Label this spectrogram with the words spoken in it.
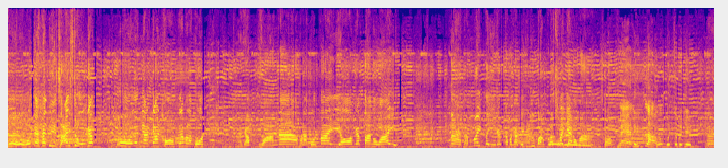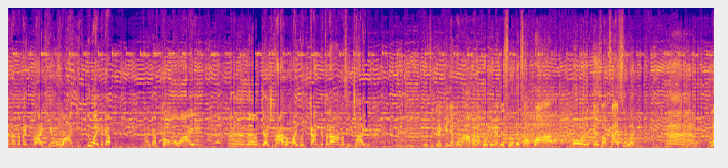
โอ้โหแม่ดีสายสูงครับโอ้เล่นงานก้านคองได้พลังพลนะ ครับขวางหน้าพลังพลไม่ยอมครับตั้งเอาไว้แม่แต่ไม่ตีครับกรรมการใจดีลูกบังปลาสร้อยแยกออกมาสองแผลหรือเปล่าครับคุณสมจินแม่น่าจะเป็นปลายคิ้วขวาอีกด้วยนะครับไปครับเกาะเอาไว้แม่เริ่มจะช้าลงไปเหมือนกันครับทางด้านวัดสินชัยวัสินชัยขยับเข้ามาพลังพลพยายามจะสวนด้วยศอกขวา โอ้แล้วเจอศอกซ้ายสวนอ่าแล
